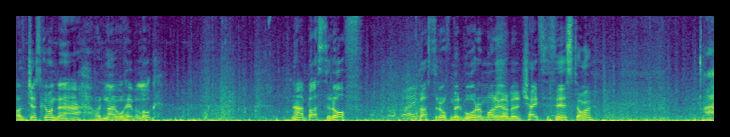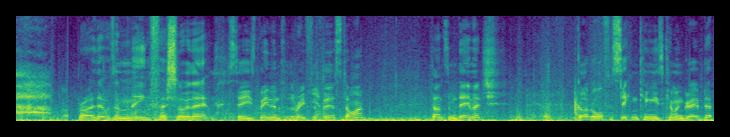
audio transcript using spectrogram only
I've just gone to nah. I know we'll have a look. No, busted off. Busted off mid-water. Might have got a bit of chafe the first time. Bro, that was a mean fish. Look at that. See, he's been into the reef the first time, done some damage, got off. The second king, he's come and grabbed it,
